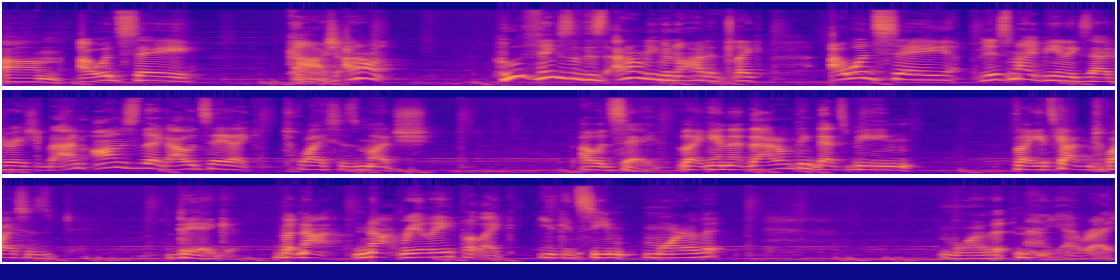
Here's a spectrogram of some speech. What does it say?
um, I would say, gosh, I don't, who thinks of this? I don't even know how to, like, I would say this might be an exaggeration, but I'm honestly like I would say like twice as much. I would say like, and I don't think that's being like it's gotten twice as big, but not not really. But like you can see more of it. More of it. Yeah, right.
